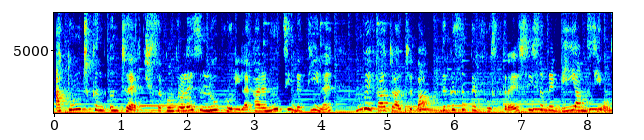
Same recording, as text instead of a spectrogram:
Atunci când încerci să controlezi lucrurile care nu țin de tine, nu vei face altceva decât să te frustrezi și să devii anxios.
